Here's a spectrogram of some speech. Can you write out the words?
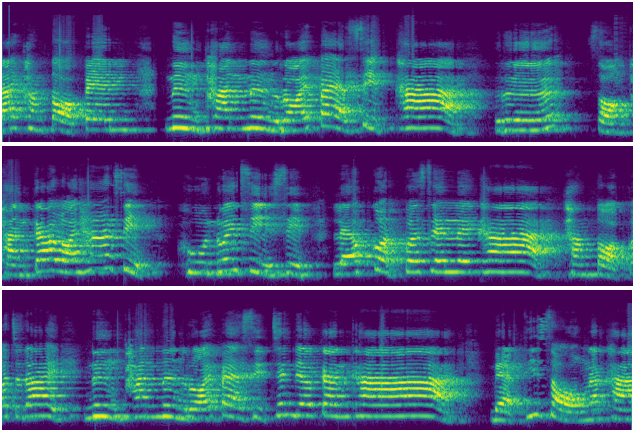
ได้คำตอบเป็น 1,180 ค่ะ หรือ 2,950 คูณด้วย 40 แล้วกดเปอร์เซ็นต์เลยค่ะคำตอบก็จะได้ 1,180 เช่นเดียวกันค่ะ แบบที่สองนะคะ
